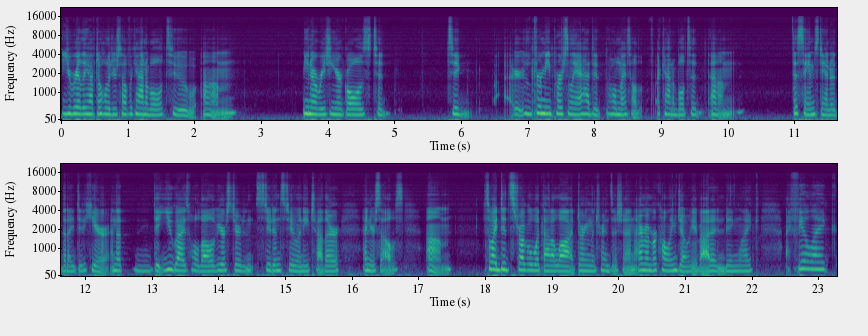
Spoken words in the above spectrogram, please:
you really have to hold yourself accountable to um you know reaching your goals to to for me personally i had to hold myself accountable to um the same standard that i did here and that that you guys hold all of your student, students to and each other and yourselves um so i did struggle with that a lot during the transition i remember calling joey about it and being like i feel like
